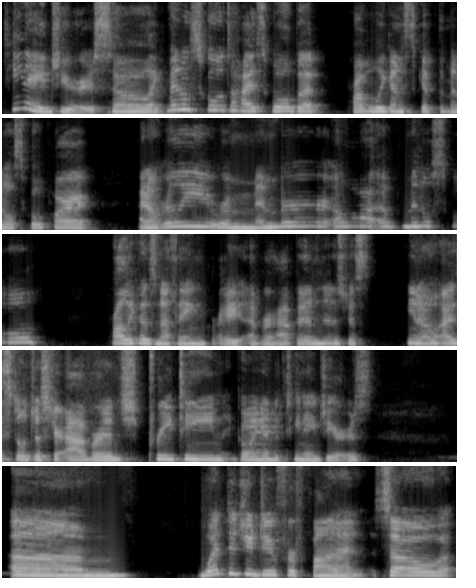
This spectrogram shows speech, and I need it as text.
teenage years. So, like middle school to high school, but probably going to skip the middle school part. I don't really remember a lot of middle school. Probably because nothing great ever happened. It's just, you know, I still just your average preteen going into teenage years. Um, what did you do for fun? So,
